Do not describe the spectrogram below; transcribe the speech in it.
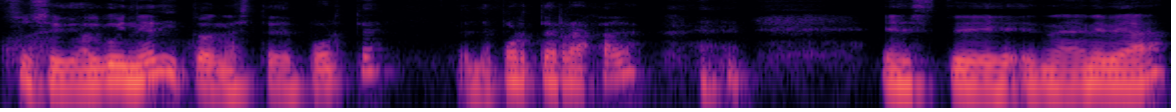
sucedió algo inédito en este deporte, el deporte ráfaga, este, en la NBA.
